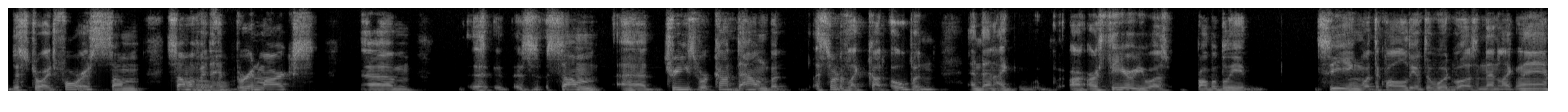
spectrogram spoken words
destroyed forests. Some some of it had oh. burn marks. Um, uh, some uh, trees were cut down, but sort of like cut open. And then I, our, our, theory was probably seeing what the quality of the wood was, and then like, eh,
